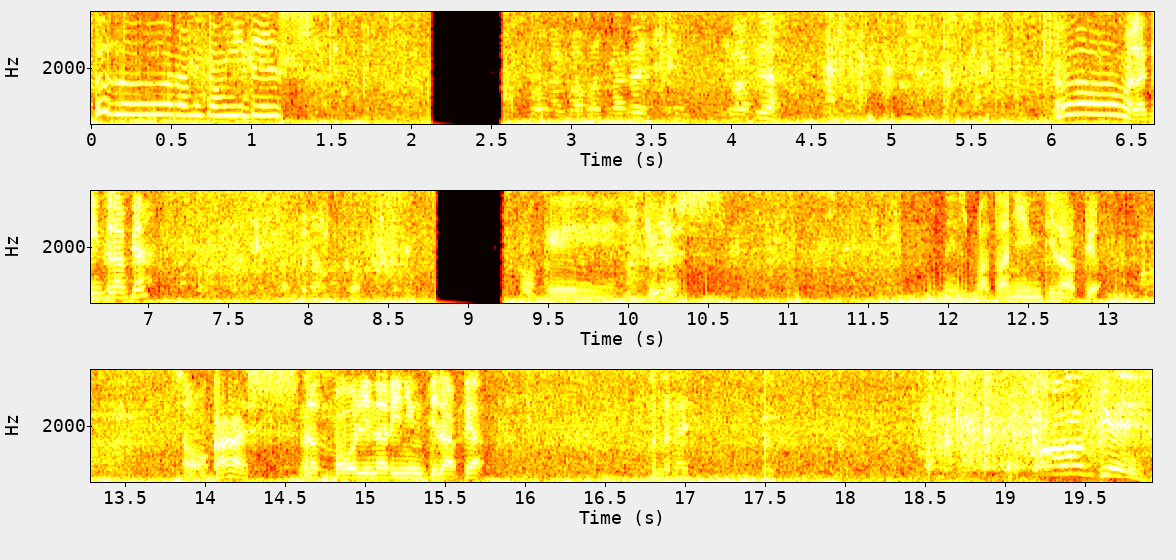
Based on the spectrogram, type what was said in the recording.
Oh, Marami kami idis. So, naglabas na guys. Tilapia. Oh, malaking tilapia. Naman ko. Okay, Julius. Naispatan niya yung tilapia. Sa wakas, nagpahuli na rin yung tilapia. Na Okay. Oh, guys.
